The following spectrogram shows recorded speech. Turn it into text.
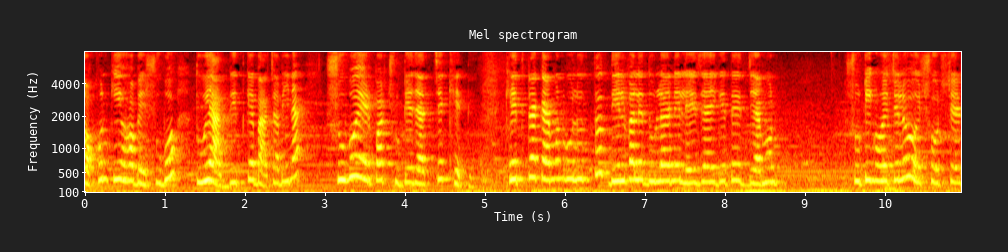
তখন কি হবে শুভ? তুই আদ্রিতকে বাঁচাবি না? শুভ এরপর ছুটে যাচ্ছে খেতে। ক্ষেতটা কেমন বলুন তো? দিলওয়ালে দুলানে লে জায়গাতে যেমন শুটিং হয়েছিল ওই সর্ষের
